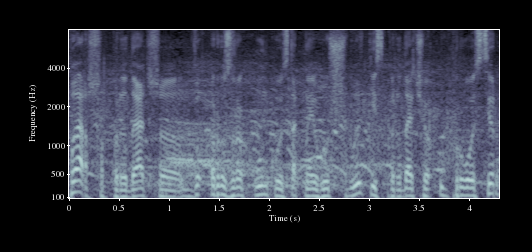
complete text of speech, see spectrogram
перша передача в розрахунку. Ось так на його швидкість. Передача у простір.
